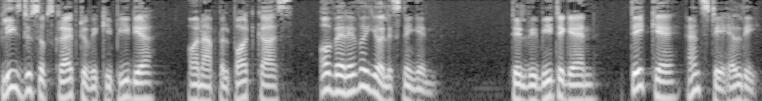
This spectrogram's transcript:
Please do subscribe to Vickypedia on Apple Podcasts or wherever you're listening in. Till we meet again, take care and stay healthy.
